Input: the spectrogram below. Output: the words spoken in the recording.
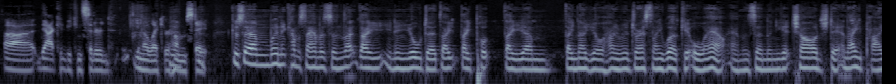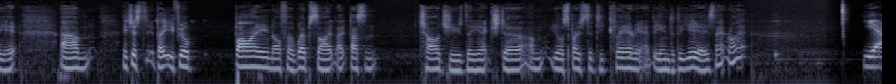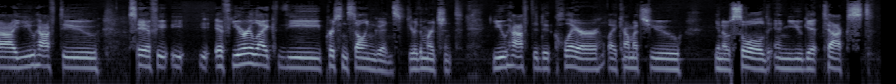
Uh, that could be considered, you know, like your yeah. home state. because um, when it comes to Amazon, they, they you know you order they they put they um they know your home address and they work it all out Amazon and you get charged it and they pay it. Um, it just but if you're buying off a website that doesn't charge you the extra, um, you're supposed to declare it at the end of the year. Is that right? Yeah, you have to say if you if you're like the person selling goods, you're the merchant. You have to declare like how much you you know sold, and you get taxed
